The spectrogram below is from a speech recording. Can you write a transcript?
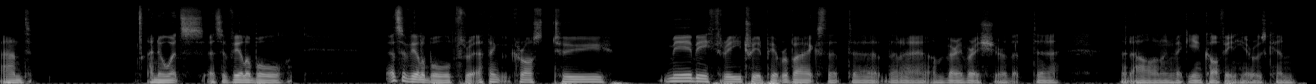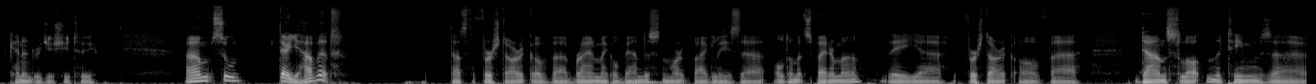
And I know it's it's available it's available through I think across two maybe three trade paperbacks that uh, that I, am very very sure that uh, that Alan and Vicky and Coffee and Heroes can can introduce you to. Um, so there you have it. That's the first arc of uh, Brian Michael Bendis and Mark Bagley's uh, Ultimate Spider-Man. The uh, first arc of uh, Dan Slott and the team's uh,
